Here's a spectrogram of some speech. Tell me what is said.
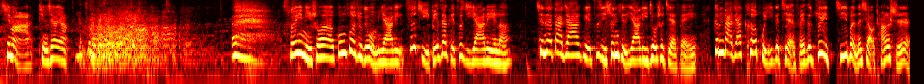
起码挺像样。哎，所以你说工作就给我们压力，自己别再给自己压力了。现在大家给自己身体的压力就是减肥，跟大家科普一个减肥的最基本的小常识：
